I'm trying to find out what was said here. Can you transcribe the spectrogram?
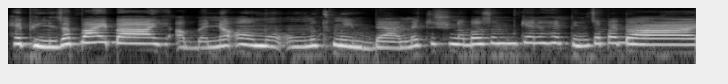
Hepinize bay bay. Abone olmayı unutmayın. Beğenme tuşuna basın. Gene hepinize bay bay.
